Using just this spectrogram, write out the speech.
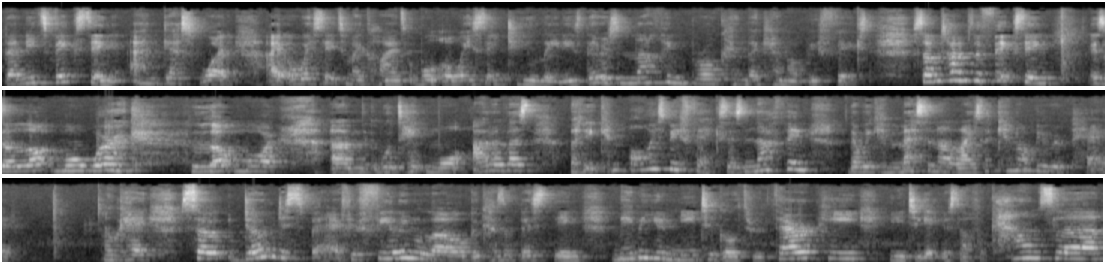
that needs fixing. And guess what? I always say to my clients, will always say to you ladies, there is nothing broken that cannot be fixed. Sometimes the fixing is a lot more work a lot more um, will take more out of us but it can always be fixed there's nothing that we can mess in our lives that cannot be repaired Okay, so don't despair. If you're feeling low because of this thing, maybe you need to go through therapy, you need to get yourself a counselor,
